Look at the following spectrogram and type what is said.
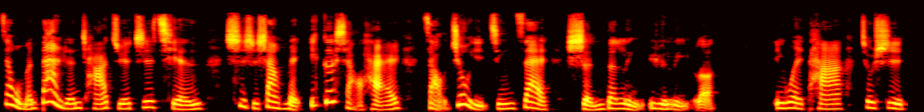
在我们大人察觉之前，事实上每一个小孩早就已经在神的领域里了，因为他就是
